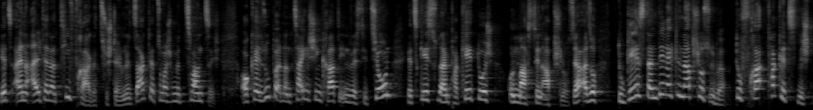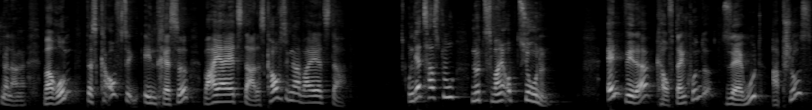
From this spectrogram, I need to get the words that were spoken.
jetzt eine Alternativfrage zu stellen. Und jetzt sagt er zum Beispiel mit 20, okay, super, dann zeige ich Ihnen gerade die Investition, jetzt gehst du dein Paket durch und machst den Abschluss. Ja? Also du gehst dann direkt in den Abschluss über. Du fackelst nicht mehr lange. Warum? Das Kaufinteresse war ja jetzt da, das Kaufsignal war ja jetzt da. Und jetzt hast du nur zwei Optionen. Entweder kauft dein Kunde, sehr gut, Abschluss,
